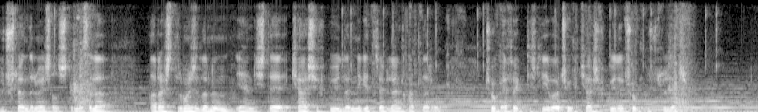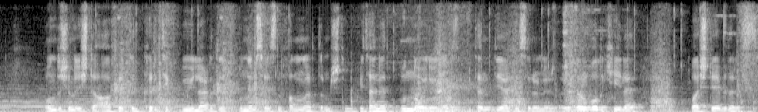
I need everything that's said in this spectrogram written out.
güçlendirmeye çalıştım. Mesela araştırmacıların yani işte kaşif büyülerini getirebilen kartların çok efektifliği var. Çünkü kaşif büyüleri çok güçlüler. Onun dışında işte afettir, kritik büyülerdir. Bunların sayısını falan arttırmıştım. Bir tane bununla oyun oynarız. Bir tane diğer desen oynarız. O yüzden Vol 2 ile başlayabiliriz.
